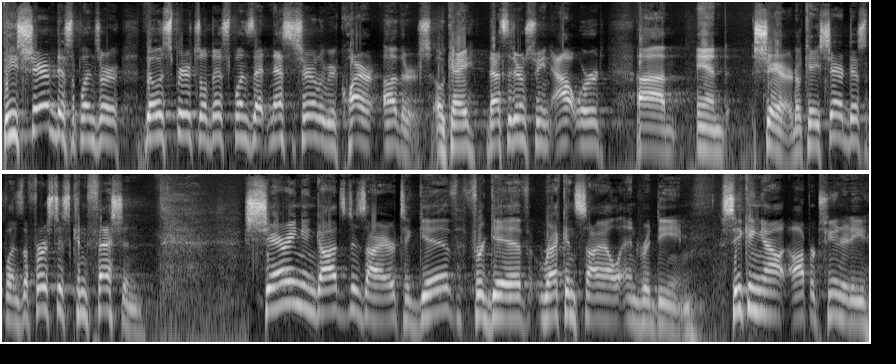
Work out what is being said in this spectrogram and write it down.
These shared disciplines are those spiritual disciplines that necessarily require others, okay? That's the difference between outward um, and shared, okay? Shared disciplines. The first is confession. Sharing in God's desire to give, forgive, reconcile, and redeem. Seeking out opportunity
